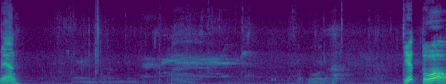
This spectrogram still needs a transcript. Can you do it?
แม่นเจ็ดตัวเอา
